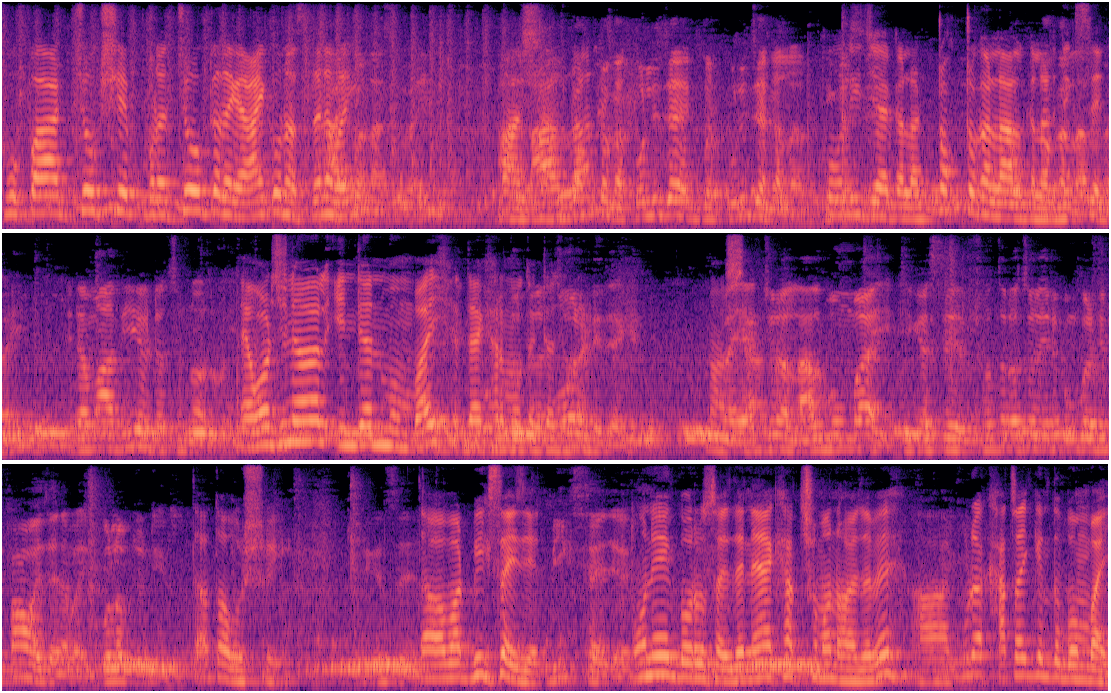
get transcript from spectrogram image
খোপার চোখ সে মানে চোখটা দেখেন আইকন আছে তাই না ভাই? কলিজা কালার টকটকা লাল কালার দেখছেন? অরিজিনাল ইন্ডিয়ান মুম্বাই দেখার মতো একটা জোড়া। ভাই মাশাআল্লাহ। এক জোড়া লাল বোম্বাই ঠিক আছে সচরাচর এরকম কোয়ালিটি পাওয়া যায় না ভাই গোলাপ জুটির তা তো অবশ্যই। ঠিক আছে? তাও আবার বিগ সাইজের বিগ সাইজের অনেক বড় সাইজ দেন এক হাত সমান হয়ে যাবে। আর পুরো খাঁচাই কিন্তু বোম্বাই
